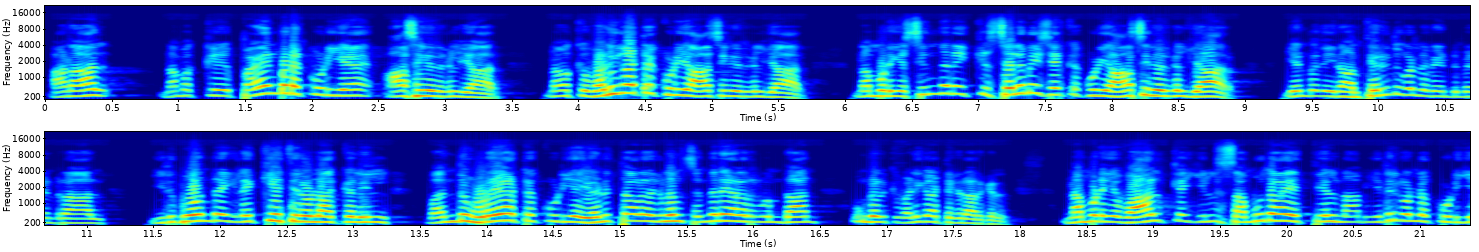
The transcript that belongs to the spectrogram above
ஆனால் நமக்கு பயன்படக்கூடிய ஆசிரியர்கள் யார்? நமக்கு வழிகாட்டக்கூடிய ஆசிரியர்கள் யார்? நம்முடைய சிந்தனைக்கு செழுமை சேர்க்கக்கூடிய ஆசிரியர்கள் யார்? என்பதை நாம் தெரிந்து கொள்ள வேண்டும் என்றால் இது போன்ற இலக்கிய திருவிழாக்களில் வந்து உரையாற்றக்கூடிய எழுத்தாளர்களும் சிந்தனையாளர்களும் தான் உங்களுக்கு வழிகாட்டுகிறார்கள். நம்முடைய வாழ்க்கையில் சமுதாயத்தில் நாம் எதிர்கொள்ளக்கூடிய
